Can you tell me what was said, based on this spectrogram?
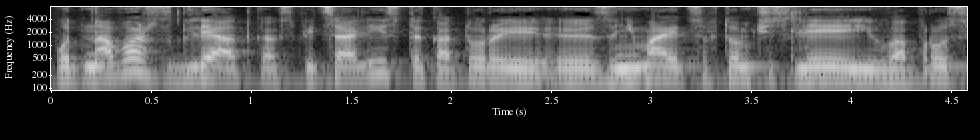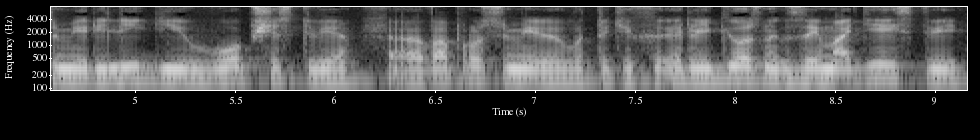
Вот на ваш взгляд, как специалиста, который э, занимается в том числе и вопросами религии в обществе, э, вопросами вот этих религиозных взаимодействий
